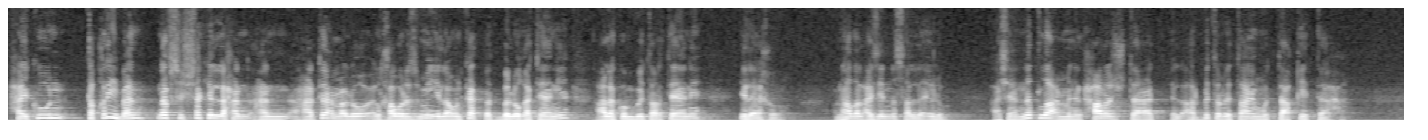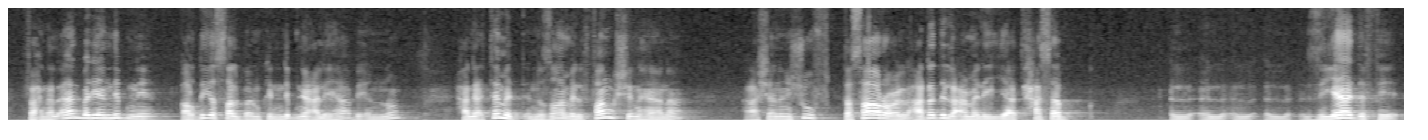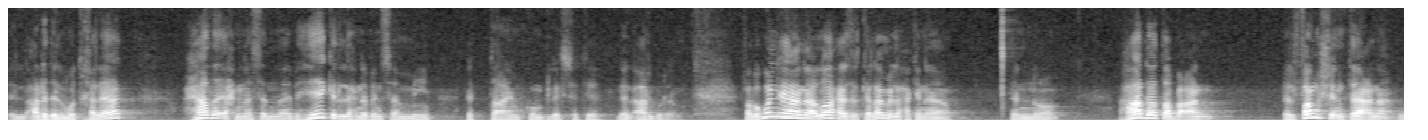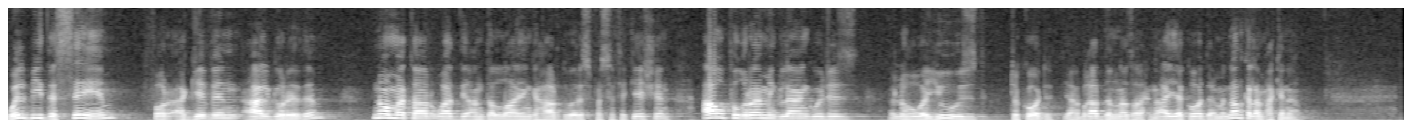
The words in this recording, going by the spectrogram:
حيكون تقريبا نفس الشكل اللي حن حن حتعمله الخوارزمية لو انكتبت بلغة ثانية على كمبيوتر ثاني إلى آخره. هذا اللي عايزين نصل له عشان نطلع من الحرج تاعت ال arbitrary time والتعقيد تاعها. فاحنا الآن بدينا نبني أرضية صلبة ممكن نبني عليها بإنه حنعتمد نظام ال function هنا عشان نشوف تسارع عدد العمليات حسب الزيادة في عدد المدخلات هذا إحنا صرنا هيك اللي إحنا بنسميه ال time complexity لل algorithm فبقول لي أنا لاحظ الكلام اللي حكيناه إنه هذا طبعا ال function تاعنا will be the same for a given algorithm no matter what the underlying hardware specification أو programming languages اللي هو used to code it يعني بغض النظر إحنا اي كود هذا الكلام حكيناه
